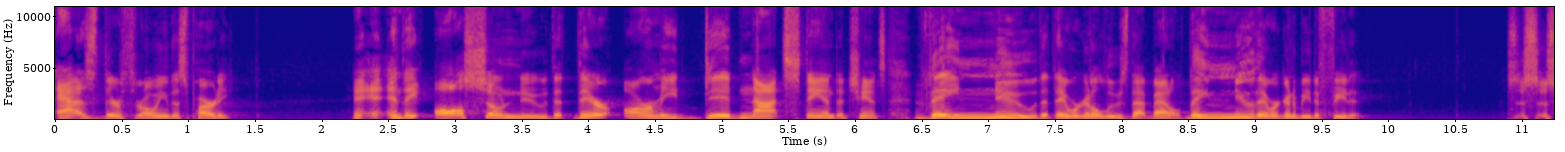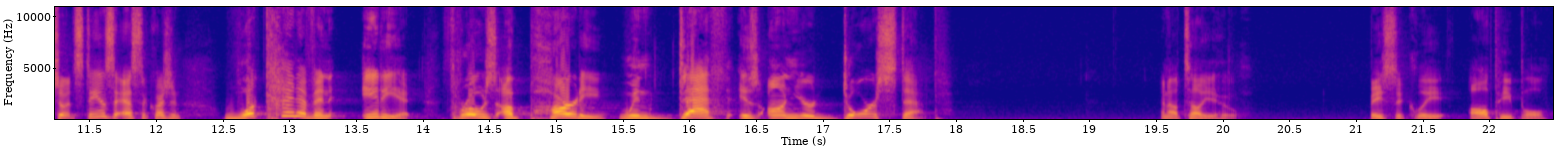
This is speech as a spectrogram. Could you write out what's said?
as they're throwing this party. And they also knew that their army did not stand a chance. They knew that they were going to lose that battle, they knew they were going to be defeated. So it stands to ask the question what kind of an idiot throws a party when death is on your doorstep? And I'll tell you who. Basically, all people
